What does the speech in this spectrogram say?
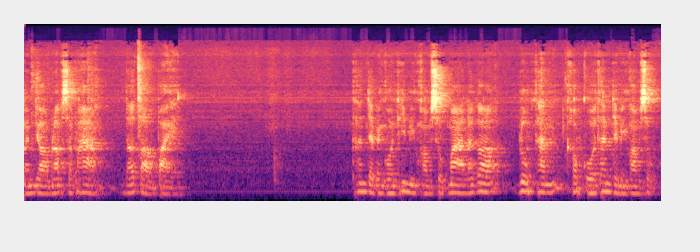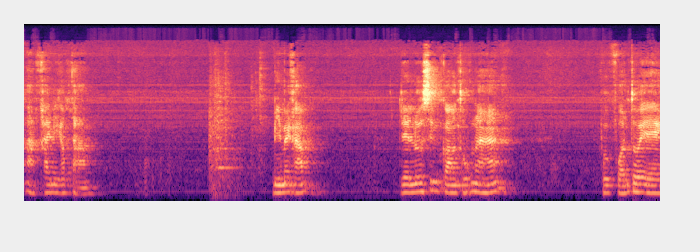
มันยอมรับสภาพแล้วต่อไป ท่านจะเป็นคนที่มีความสุขมาก แล้วก็ลูกท่านครอบครัวท่านจะมีความสุขอะใครมีคำถาม มีไหมครับ เรียนรู้ซึ่งกองทุกนะฮะฝึกฝนตัวเอง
